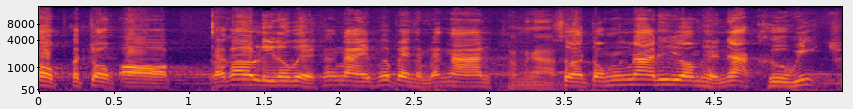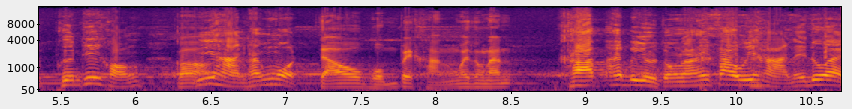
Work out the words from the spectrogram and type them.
ตบกระจกออก แล้วก็รีโนเวทข้างในเพื่อเป็นสำนักงานทำงาน ส่วนตรงข้างหน้าที่โยมเห็นเนี่ยคือวิพื้นที่ของก็ วิหารทั้งหมด จะเอาผมไปขังไว้ตรงนั้น ครับ ให้ไปอยู่ตรงนั้นให้เฝ้าวิหารได้ด้วย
